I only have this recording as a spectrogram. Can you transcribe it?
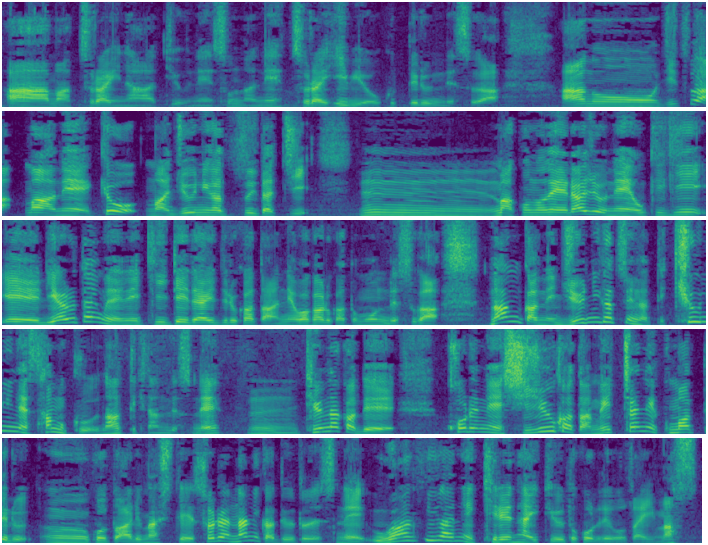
ああ、まあ、辛いなーっていうね、そんなね、辛い日々を送ってるんですが、あのー、実は、まあね、今日、まあ、12月1日、うーん、まあこのね、ラジオね、お聞き、えー、リアルタイムでね、聞いていただいてる方はね、わかるかと思うんですが、なんかね、12月になって急にね、寒くなってきたんですね。うん。っていう中で、これね、四十肩めっちゃね、困ってる、うん、ことありまして、それは何かというとですね、上着がね、着れないというところでございます。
